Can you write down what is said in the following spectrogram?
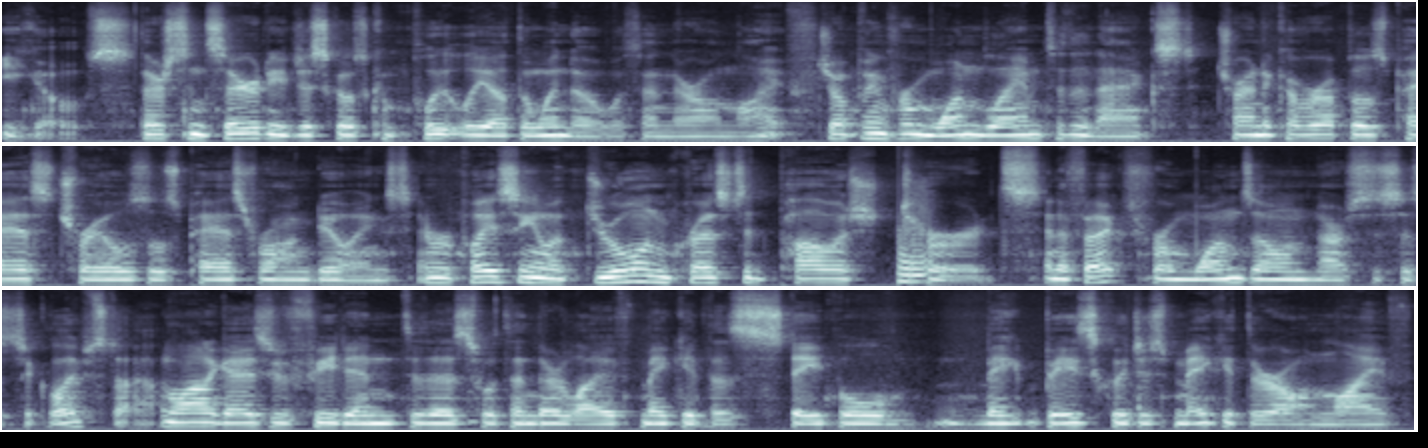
egos. Their sincerity just goes completely out the window within their own life. Jumping from one blame to the next, trying to cover up those past trails, those past wrongdoings, and replacing them with jewel encrusted polished turds, in effect from one's own narcissistic lifestyle. And a lot of guys who feed into this within their life make it the staple, make, basically just make it their own life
